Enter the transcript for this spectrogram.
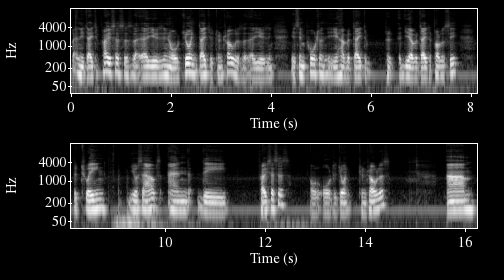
but any data processors that they're using or joint data controllers that they're using it's important that you have a data you have a data policy between yourselves and the processors or, or the joint controllers. Um,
